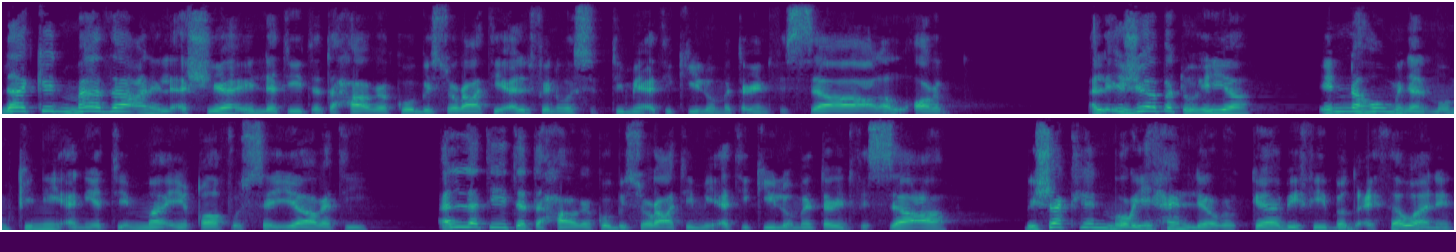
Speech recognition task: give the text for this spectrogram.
لكن ماذا عن الأشياء التي تتحرك بسرعة 1600 كيلومتر في الساعة على الأرض؟ الإجابة هي إنه من الممكن أن يتم إيقاف السيارة التي تتحرك بسرعة 100 كيلومتر في الساعة بشكل مريح للركاب في بضع ثوان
